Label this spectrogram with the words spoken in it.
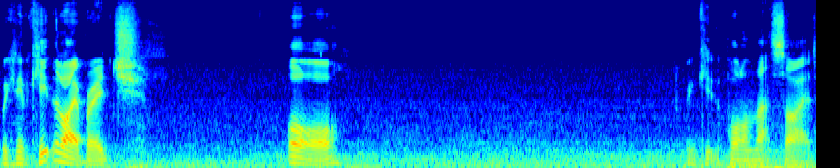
We can either keep the light bridge or we can keep the pole on that side.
